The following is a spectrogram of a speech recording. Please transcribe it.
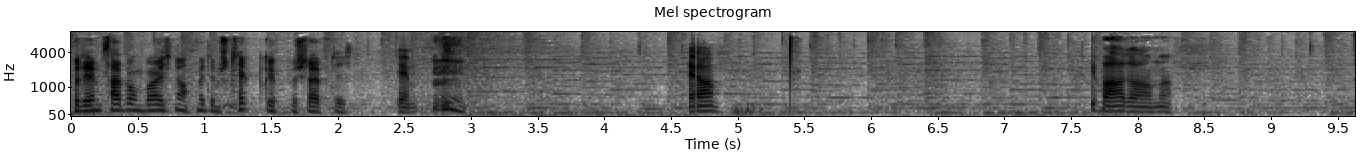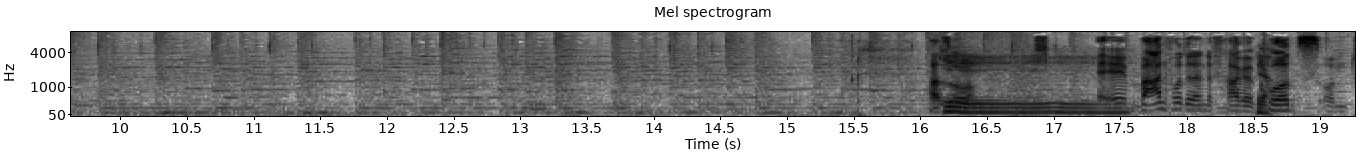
Zu dem Zeitpunkt war ich noch mit dem Steckbrief beschäftigt. okay. ja. Die Bardame. Also. je- Äh, beantworte deine Frage Ja. kurz und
